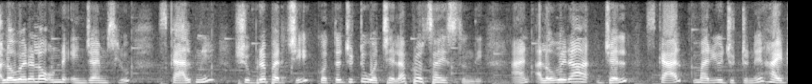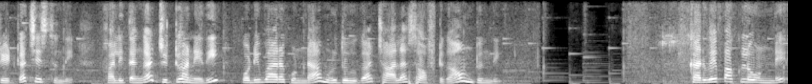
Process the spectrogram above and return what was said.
అలోవెరాలో ఉండే ఎంజైమ్స్లు స్కాల్ప్ని శుభ్రపరిచి కొత్త జుట్టు వచ్చేలా ప్రోత్సహిస్తుంది. అండ్ అలోవెరా జెల్ స్కాల్ప్ మరియు జుట్టుని హైడ్రేట్గా చేస్తుంది. ఫలితంగా జుట్టు అనేది పొడిబారకుండా మృదువుగా చాలా సాఫ్ట్గా ఉంటుంది. కరివేపాకులో ఉండే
